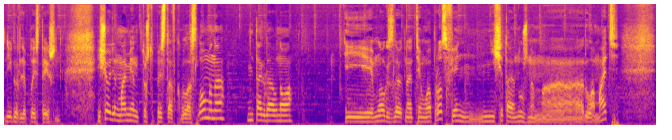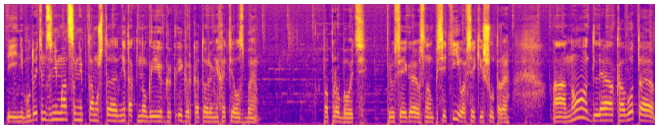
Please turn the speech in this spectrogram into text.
игр для PlayStation. Еще один момент, то, что приставка была сломана не так давно. И много задают на эту тему вопросов. Я не считаю нужным э, ломать и не буду этим заниматься мне, потому что не так много игр, игр, которые мне хотелось бы попробовать. Плюс я играю в основном по сети и во всякие шутеры. А, но для кого-то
